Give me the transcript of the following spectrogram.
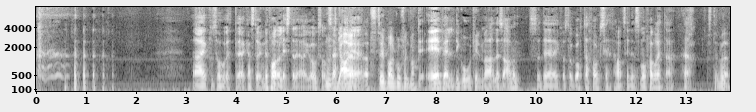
Nei, for så vidt jeg kan stå inne for den lista der, jeg òg. Sånn sett. Ja, Det er- Det er bare gode filmer. Det er veldig gode filmer, alle sammen. Så det, jeg forstår godt at folk har sine småfavoritter her. Stemmer det.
